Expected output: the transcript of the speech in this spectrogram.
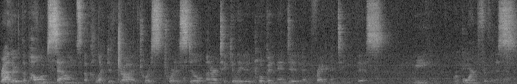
Rather, the poem sounds a collective drive towards, toward a still unarticulated, open ended, and fragmenting this. We were born for this.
